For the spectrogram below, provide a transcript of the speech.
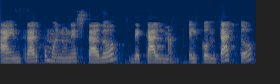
a entrar como en un estado de calma. El contacto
